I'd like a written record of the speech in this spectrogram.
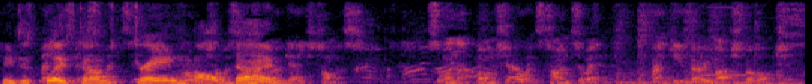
He just plays Thomas Train all the time. So on that bombshell, it's time to end. Thank you very much for watching.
